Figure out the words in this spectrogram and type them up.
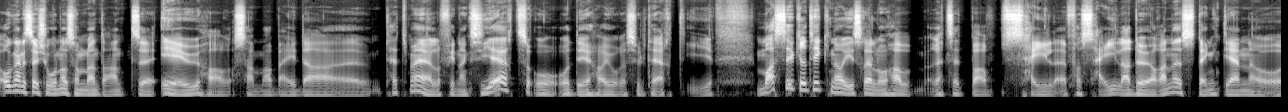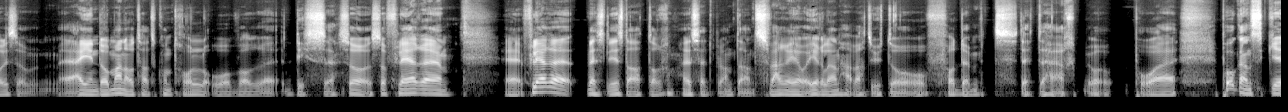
organisasjoner som bl.a. EU har samarbeida tett med eller finansiert, og, og, det har jo resultert i massiv kritikk når Israel nå har rett og slett bare forsegla dørene, stengt igjen og liksom, eiendommene og tatt kontroll over disse. Så, så flere, flere vestlige stater, jeg har sett bl.a. Sverige og Irland, har vært ute og fordømt dette her. på, på ganske,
